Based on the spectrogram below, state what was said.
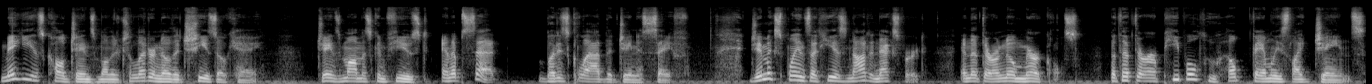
Maggie has called Jane's mother to let her know that she's okay. Jane's mom is confused and upset, but is glad that Jane is safe. Jim explains that he is not an expert and that there are no miracles, but that there are people who help families like Jane's.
